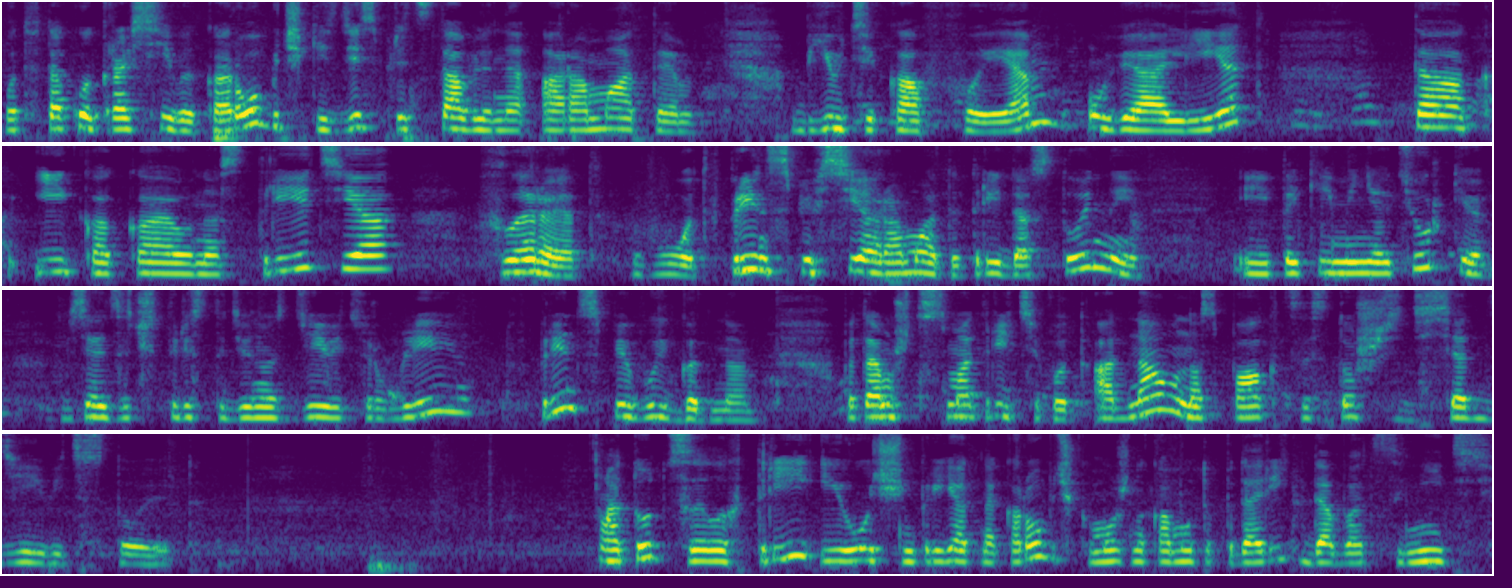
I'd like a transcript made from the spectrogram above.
Вот в такой красивой коробочке. Здесь представлены ароматы Beauty Cafe, у Виолет. Так, и какая у нас третья? Флорет. Вот, в принципе, все ароматы три достойные. И такие миниатюрки взять за 499 рублей в принципе выгодно. Потому что, смотрите, вот одна у нас по акции 169 стоит. А тут целых три, и очень приятная коробочка, можно кому-то подарить, дабы оценить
